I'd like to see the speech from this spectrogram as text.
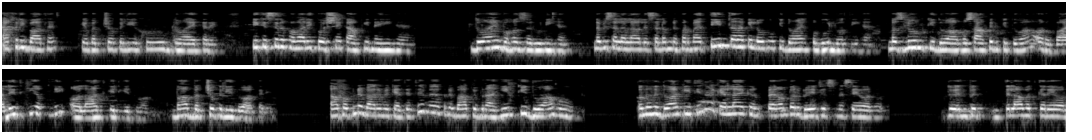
آخری بات ہے کہ بچوں کے لیے خوب دعائیں کریں، کیونکہ صرف ہماری کوششیں کافی نہیں ہے دعائیں بہت ضروری ہیں۔ نبی صلی اللہ علیہ وسلم نے فرمایا، تین طرح کے لوگوں کی دعائیں قبول ہوتی ہیں۔ مظلوم کی دعا، مسافر کی دعا اور والد کی اپنی اولاد کے لیے دعا۔ باپ بچوں کے لیے دعا کرے۔ آپ اپنے بارے میں کہتے تھے، میں اپنے باپ ابراہیم کی دعا ہوں۔ انہوں نے دعا کی تھی نا کہ اللہ ایک پیغمبر بھیج اس میں سے اور جو ان پہ تلاوت کرے اور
